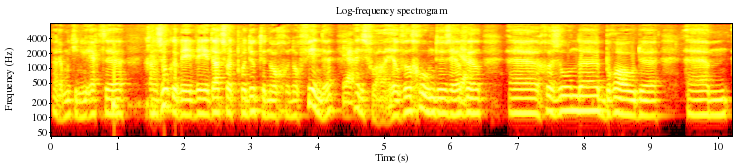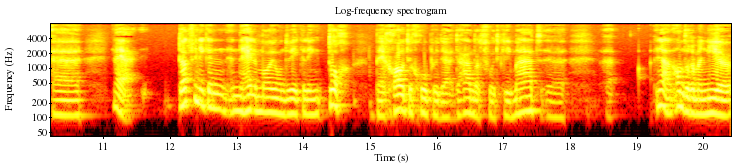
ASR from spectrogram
Nou, dan moet je nu echt eh, gaan zoeken. Wil je, wil je dat soort producten nog, nog vinden? Ja. Het is vooral heel veel groentes, heel Ja. veel gezonde broden. Eh, nou ja, dat vind ik een, een hele mooie ontwikkeling. Toch bij grote groepen de, de aandacht voor het klimaat. Ja, een andere manier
